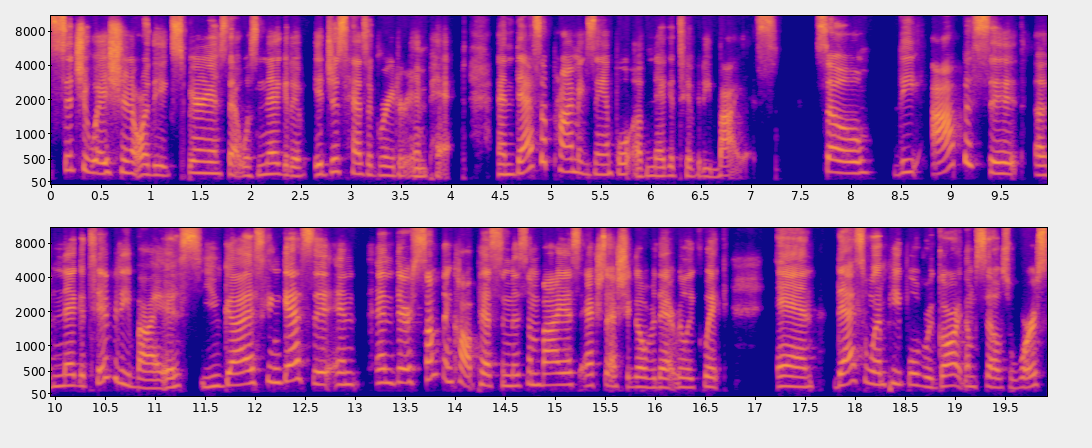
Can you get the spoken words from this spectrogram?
situation or the experience that was negative, it just has a greater impact. And that's a prime example of negativity bias. So the opposite of negativity bias you guys can guess it and and there's something called pessimism bias actually i should go over that really quick and that's when people regard themselves worse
